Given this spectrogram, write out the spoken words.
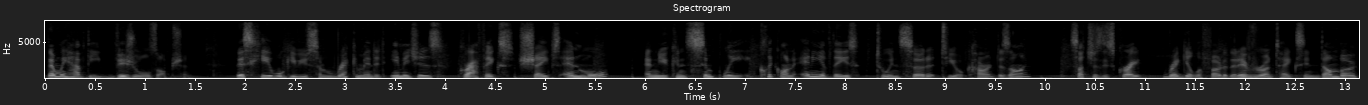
Then we have the visuals option. This here will give you some recommended images, graphics, shapes, and more, and you can simply click on any of these to insert it to your current design, such as this great regular photo that everyone takes in Dumbo.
